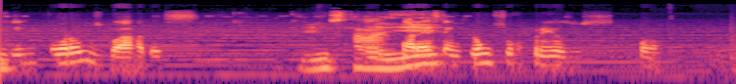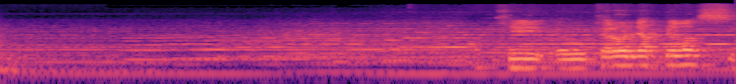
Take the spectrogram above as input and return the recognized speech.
ninguém fora os guardas. Quem está Eles aí? parecem tão surpresos quanto. Aqui eu quero olhar pelas,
